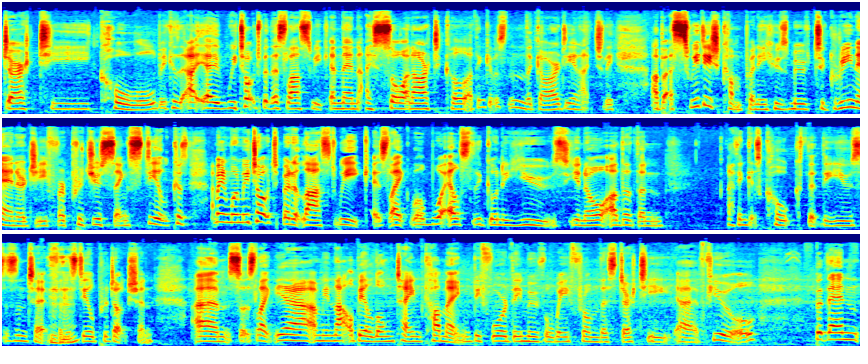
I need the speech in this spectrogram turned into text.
dirty coal? Because I, I, we talked about this last week, and then I saw an article. I think it was in the Guardian actually about a Swedish company who's moved to green energy for producing steel. Because I mean, when we talked about it last week, it's like, well, what else are they going to use? You know, other than I think it's coke that they use, isn't it, for the steel production? Um, so it's like, yeah, I mean, that'll be a long time coming before they move away from this dirty uh, fuel. But then,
